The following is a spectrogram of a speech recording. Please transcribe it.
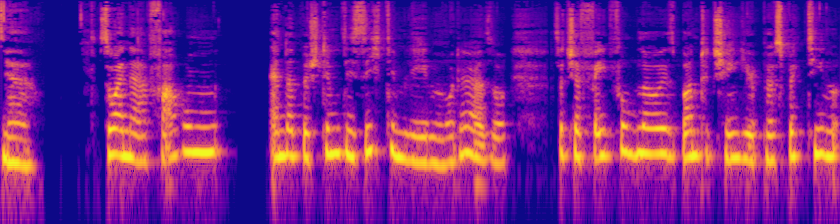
Ja, so eine Erfahrung ändert bestimmt die Sicht im Leben, oder? Also such a fateful blow is bound to change your perspective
